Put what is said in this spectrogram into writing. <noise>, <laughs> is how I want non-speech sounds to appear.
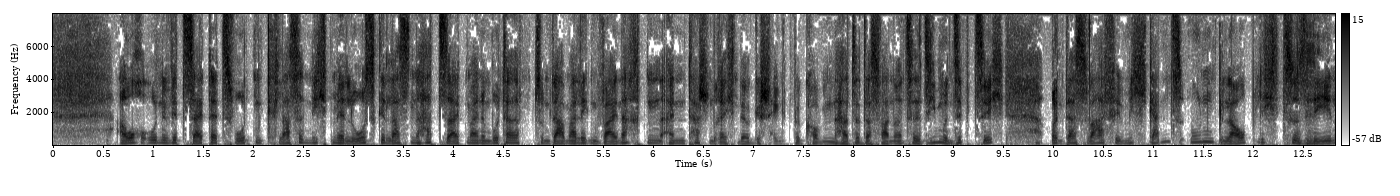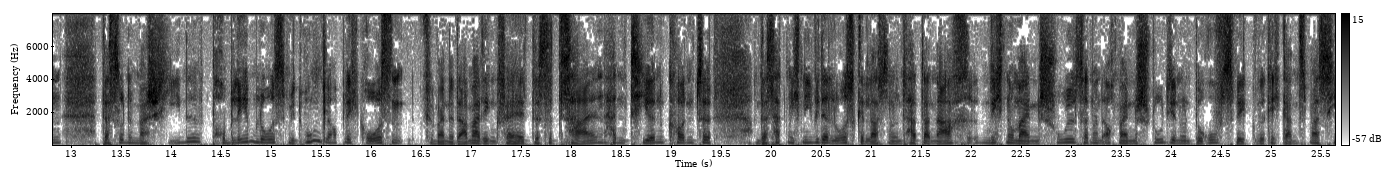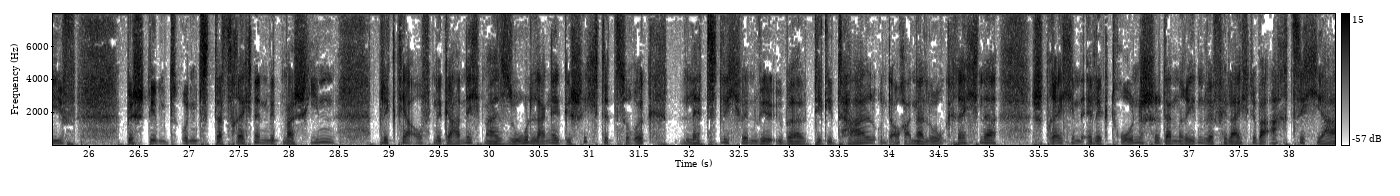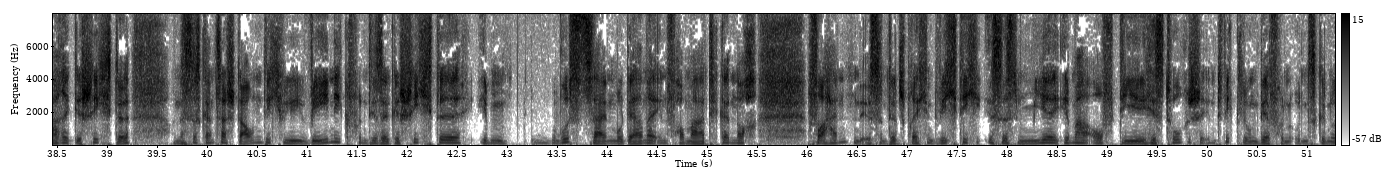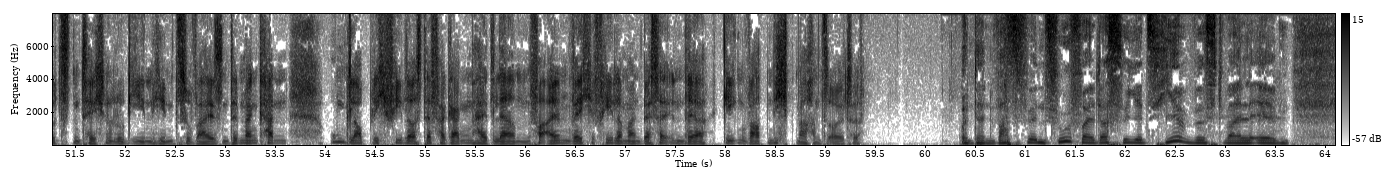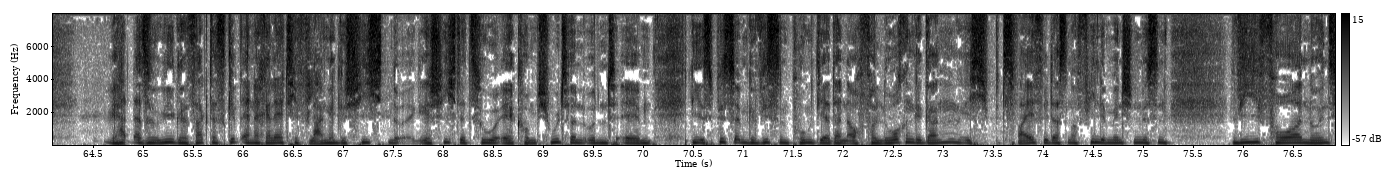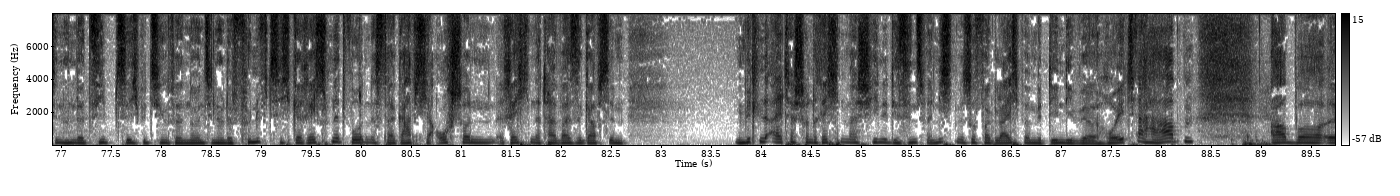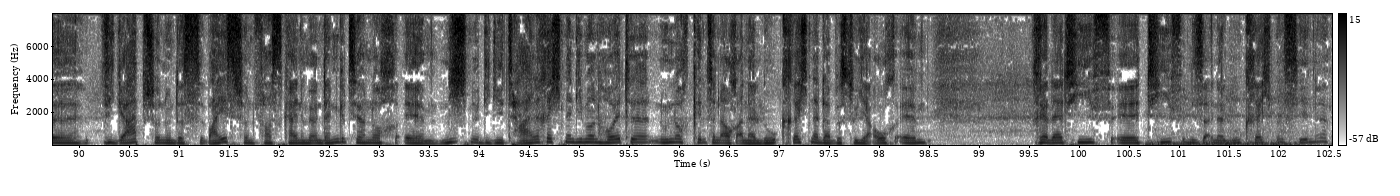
auch ohne Witz seit der zweiten Klasse nicht mehr losgelassen hat, seit meine Mutter zum damaligen Weihnachten einen Taschenrechner geschenkt bekommen hatte. Das war 1977 und das war für mich ganz unglaublich zu sehen, dass so eine Maschine problemlos mit unglaublich großen, für meine damaligen Verhältnisse, Zahlen hantieren konnte. Und das hat mich nie wieder losgelassen und hat danach nicht nur meinen Schul-, sondern auch meinen Studien- und Berufsweg wirklich ganz massiv bestimmt. Und das Rechnen mit Maschinen blickt ja auf eine gar nicht mal so lange Geschichte zurück. Letztlich, wenn wir über Digital- und auch Analogrechner sprechen, elektronische, dann reden wir vielleicht über 80 Jahre Geschichte. Und es ist ganz erstaunlich, wie wenig von dieser Geschichte heute im Bewusstsein moderner Informatiker noch vorhanden ist. Und entsprechend wichtig ist es mir immer auf die historische Entwicklung der von uns genutzten Technologien hinzuweisen. Denn man kann unglaublich viel aus der Vergangenheit lernen, vor allem welche Fehler man besser in der Gegenwart nicht machen sollte. Und dann was für ein Zufall, dass du jetzt hier bist, weil ähm, wir hatten also wie gesagt, es gibt eine relativ lange Geschichte, Geschichte zu äh, Computern und ähm, die ist bis zu einem gewissen Punkt ja dann auch verloren gegangen. Ich bezweifle, dass noch viele Menschen müssen wie vor 1970 bzw. 1950 gerechnet worden ist. Da gab es ja auch schon Rechner, teilweise gab es im Mittelalter schon Rechenmaschine. Die sind zwar nicht mehr so vergleichbar mit denen, die wir heute haben, aber äh, sie gab schon und das weiß schon fast keiner mehr. Und dann gibt es ja noch ähm, nicht nur Digitalrechner, die man heute nur noch kennt, sondern auch Analogrechner. Da bist du ja auch ähm, relativ äh, tief in dieser Analogrechner-Szene.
